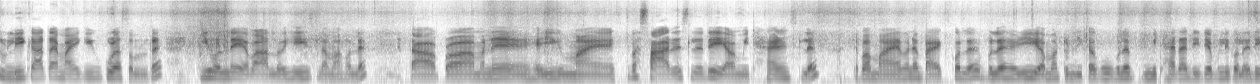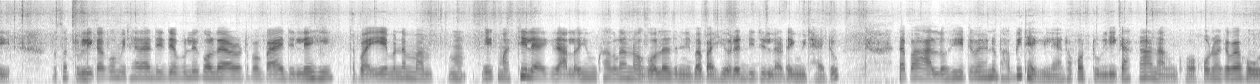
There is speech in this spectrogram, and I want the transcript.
তুলিকা তাই মাইকী কুকুৰ আচলতে। কি হ'ল দেই এবাৰ আলহী আহিছিলে আমাৰ ঘৰলৈ। তাৰপৰা মানে হেৰি মায়ে কিবা চাহ দিছিলে দেই আৰু মিঠাই আনিছিলে। তাৰপৰা মায়ে মানে বাইক ক'লে বোলে হেৰি আমাৰ তুলিকাকো বোলে মিঠাই এটা দি দে বুলি ক'লে দেই। তাৰপিছত তুলিকাকো মিঠাই এটা দি দে বুলি ক'লে আৰু তাৰপৰা বায়ে দিলেহি। তাৰপৰা এই মানে এইক মাতিলে আলহী মুখা গ'লে নগ'লে যেনিবা বাহিৰতে দি দিলে আৰু তাইক মিঠাইটো। তাৰপৰা আলহী একেবাৰে হেনো ভাবি থাকিলে সিহঁতক তুলিকা কাৰ নাম ঘৰখনৰ একেবাৰে সৰু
